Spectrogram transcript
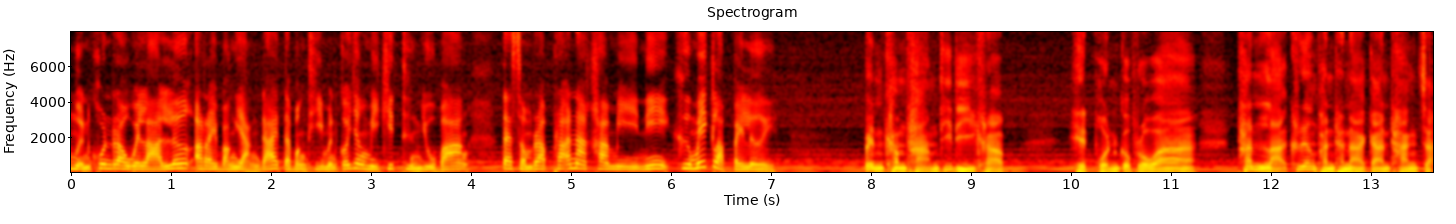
เหมือนคนเราเวลาเลิกอะไรบางอย่างได้ แต่บางทีมันก็ยังมีคิดถึงอยู่บ้าง แต่สำหรับพระอนาคามีนี่คือไม่กลับไปเลย เป็นคำถามที่ดีครับ เหตุผลก็เพราะว่า ท่านละเครื่องพันธนาการทางใจ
